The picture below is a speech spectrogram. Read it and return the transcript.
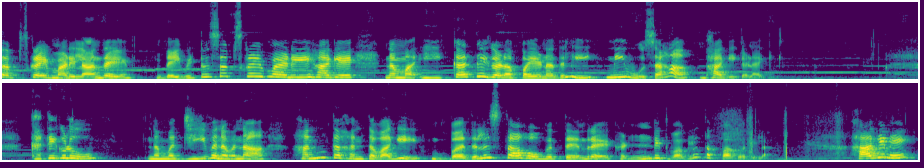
ಸಬ್ಸ್ಕ್ರೈಬ್ ಮಾಡಿಲ್ಲ ಅಂದರೆ ದಯವಿಟ್ಟು ಸಬ್ಸ್ಕ್ರೈಬ್ ಮಾಡಿ. ಹಾಗೆ ನಮ್ಮ ಈ ಕತೆಗಳ ಪಯಣದಲ್ಲಿ ನೀವು ಸಹ ಭಾಗಿಗಳಾಗಿ. ಕತೆಗಳು ನಮ್ಮ ಜೀವನವನ್ನು ಹಂತ ಹಂತವಾಗಿ ಬದಲಿಸ್ತಾ ಹೋಗುತ್ತೆ ಅಂದರೆ ಖಂಡಿತವಾಗ್ಲೂ ತಪ್ಪಾಗೋದಿಲ್ಲ. ಹಾಗೆಯೇ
